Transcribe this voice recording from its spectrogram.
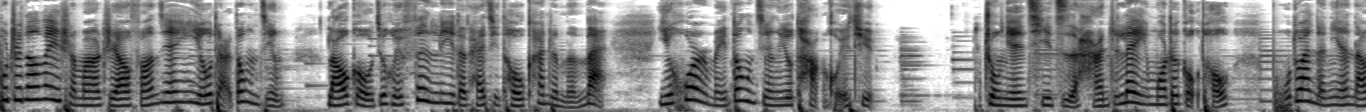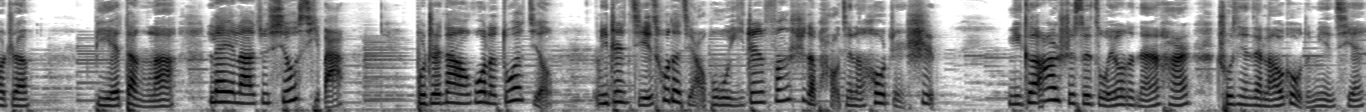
不知道为什么，只要房间一有点动静，老狗就会奋力地抬起头看着门外，一会儿没动静又躺回去。中年妻子含着泪摸着狗头，不断的念叨着：“别等了，累了就休息吧。”不知道过了多久，一阵急促的脚步一阵风似的跑进了候诊室。一个二十岁左右的男孩出现在老狗的面前。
